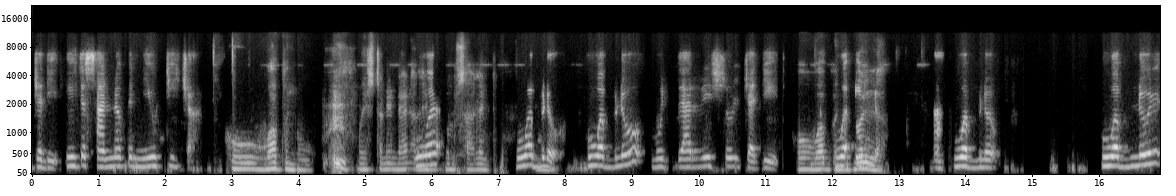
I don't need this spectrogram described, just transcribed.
jadid. He's the son of the new teacher. Oh, who Huwabnu. we studied that and huwa, then silent. Huwabnu. Huwabnu mudarrisul jadid. Oh, Huwabnul. Huwabnu. Ah, هو ابن هو ابن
